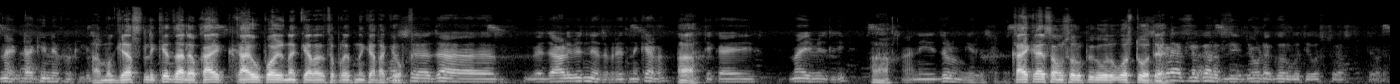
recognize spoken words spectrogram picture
नाही टाकी नाही फुटली. हा मग गॅस लिकेज झाल्यावर काय काय उपाययोजना करायचा प्रयत्न केला किंवा? असं जा जाळ विजण्याचा प्रयत्न हा. केला ते काय नाही विजली. हा. आणि जळून गेलं सगळं. काय काय संसार उपयोगी वस्तू होत्या? सगळ्या आपल्या घरातली जेवढ्या घरगुती वस्तू असतात तेवढ्या.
